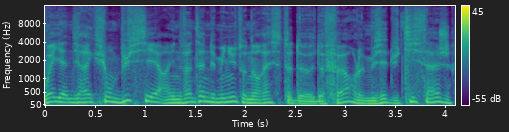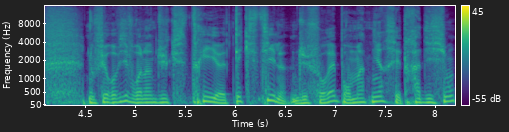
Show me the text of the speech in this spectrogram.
Oui, il y a une direction Bussière, une vingtaine de minutes au nord-est de, de Feur. Le musée du tissage nous fait revivre l'industrie textile du forêt pour maintenir ses traditions,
